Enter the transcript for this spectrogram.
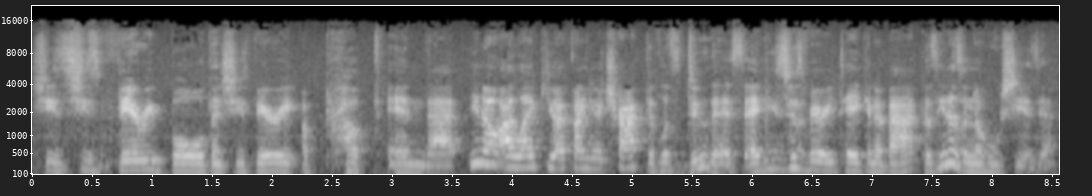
she's she's very bold and she's very abrupt in that you know i like you i find you attractive let's do this. And he's just very taken aback because he doesn't know who she is yet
